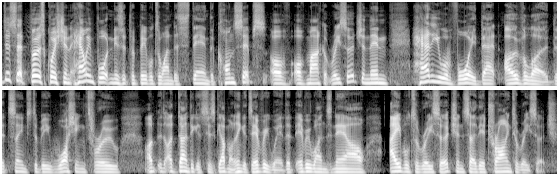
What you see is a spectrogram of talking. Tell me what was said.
Just that first question how important is it for people to understand the concepts of, of market research? And then how do you avoid that overload that seems to be washing through? I don't think it's just government, I think it's everywhere that everyone's now able to research and so they're trying to research.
